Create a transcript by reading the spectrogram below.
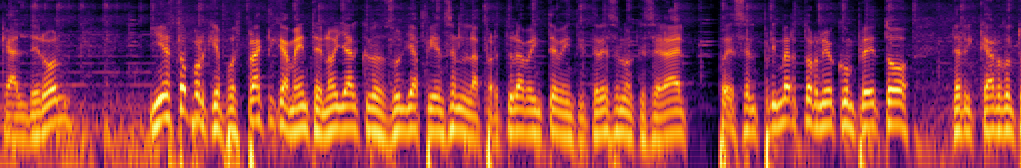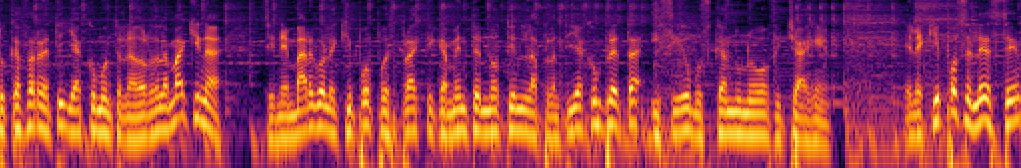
Calderón. Y esto porque pues prácticamente, ¿no? Ya el Cruz Azul ya piensa en la apertura 2023 en lo que será el, pues el primer torneo completo de Ricardo Tuca Ferretti ya como entrenador de la máquina. Sin embargo, el equipo pues prácticamente no tiene la plantilla completa y sigue buscando un nuevo fichaje. El equipo celeste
